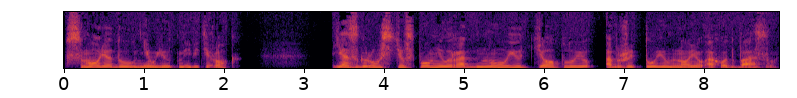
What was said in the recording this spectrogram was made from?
с моря дул неуютный ветерок. Я с грустью вспомнил родную, теплую, обжитую мною охотбазу.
